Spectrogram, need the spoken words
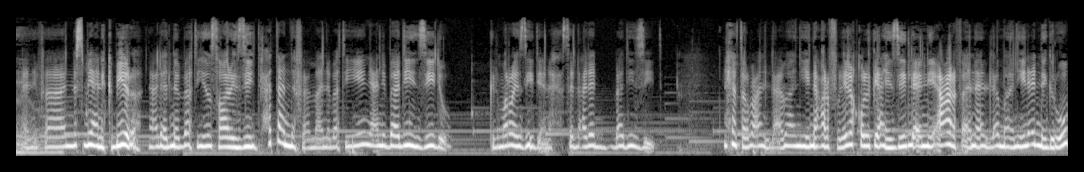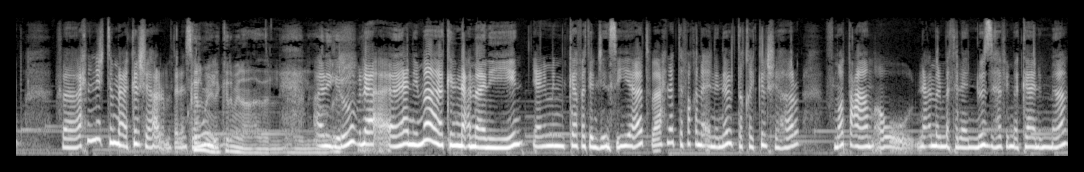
يعني أيوة. فالنسبة يعني كبيرة عدد النباتيين صار يزيد حتى النفع مع النباتيين يعني بادين يزيدوا كل مرة يزيد يعني أحس العدد بادي يزيد. نحن طبعا العمانيين أعرف ليش أقول لك يعني يزيد لأني أعرف أنا العمانيين عندنا group فإحنا نجتمع كل شهر مثلا نسوي كلمينا كلمينا عن هذا ال group لا يعني ما كلنا عمانيين يعني من كافة الجنسيات فإحنا اتفقنا ان نلتقي كل شهر في مطعم أو نعمل مثلا نزهة في مكان ما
